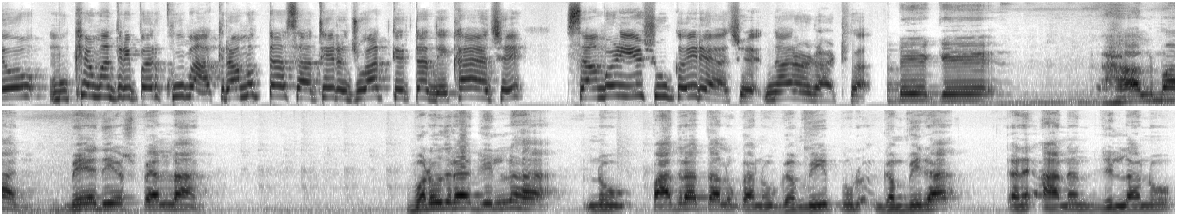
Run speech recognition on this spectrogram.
તેઓ મુખ્યમંત્રી પર ખૂબ આક્રમકતા સાથે રજૂઆત કરતા દેખાયા છે. સાંભળીએ શું કહી રહ્યા છે નારણ રાઠવા. કે હાલમાં જ બે દિવસ પહેલાં જ વડોદરા જિલ્લાનું પાદરા તાલુકાનું ગંભીરપુર ગંભીરા અને આણંદ જિલ્લાનું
